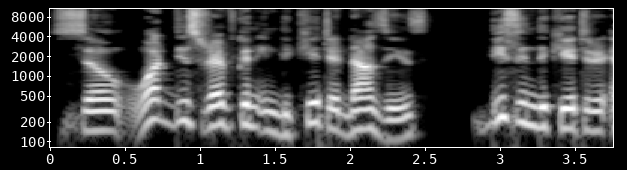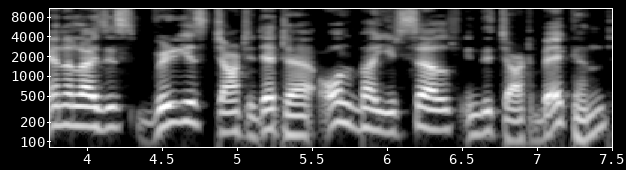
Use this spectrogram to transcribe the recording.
So what this Revcon indicator does is, this indicator analyzes various chart data all by itself in the chart backend,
